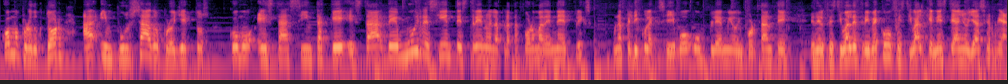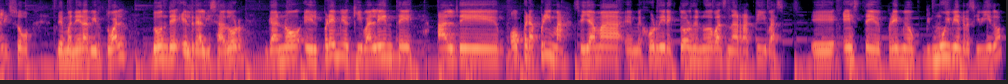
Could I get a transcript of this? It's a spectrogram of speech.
como productor ha impulsado proyectos como esta cinta que está de muy reciente estreno en la plataforma de Netflix, una película que se llevó un premio importante en el Festival de Tribeca, un festival que en este año ya se realizó de manera virtual, donde el realizador ganó el premio equivalente al de ópera prima, se llama eh, Mejor Director de Nuevas Narrativas. Eh, este premio muy bien recibido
